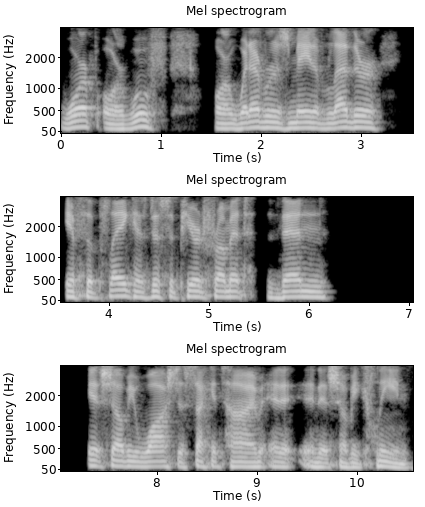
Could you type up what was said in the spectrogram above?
warp or woof or whatever is made of leather, if the plague has disappeared from it, then it shall be washed a second time and it, and it shall be clean.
